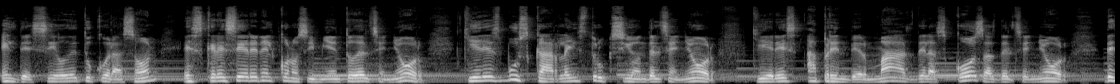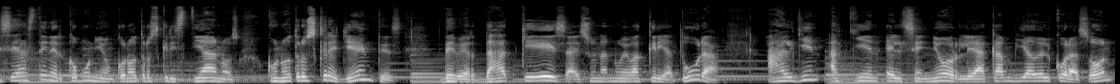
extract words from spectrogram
el deseo de tu corazón es crecer en el conocimiento del Señor, quieres buscar la instrucción del Señor, quieres aprender más de las cosas del Señor, deseas tener comunión con otros cristianos, con otros creyentes, de verdad que esa es una nueva criatura alguien a quien el Señor le ha cambiado el corazón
